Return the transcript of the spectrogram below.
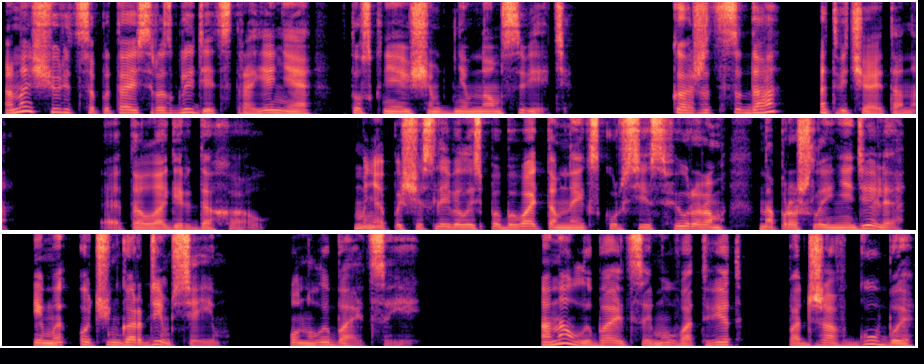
Она щурится, пытаясь разглядеть строение в тускнеющем дневном свете. «Кажется, да», — отвечает она. «Это лагерь Дахау. Мне посчастливилось побывать там на экскурсии с фюрером на прошлой неделе, и мы очень гордимся им». Он улыбается ей. Она улыбается ему в ответ, поджав губы,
